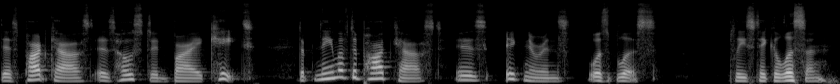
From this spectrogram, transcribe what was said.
This podcast is hosted by Kate. The name of the podcast is Ignorance Was Bliss. Please take a listen.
